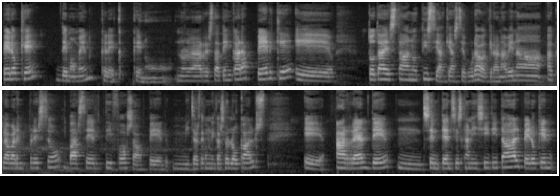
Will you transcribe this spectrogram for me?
però que, de moment, crec que no, no l'han arrestat encara perquè eh, tota esta notícia que assegurava que l'anaven a, a clavar en presó va ser difosa per mitjans de comunicació locals eh, arrel de mm, sentències que han eixit i tal, però que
